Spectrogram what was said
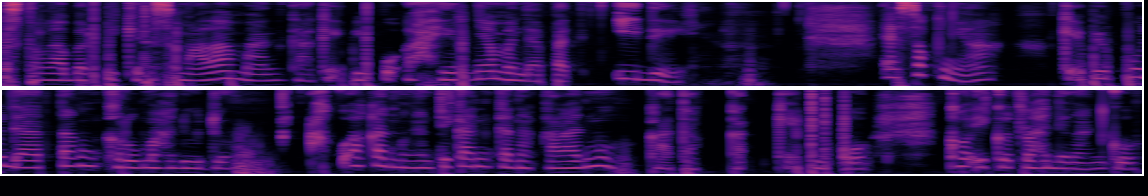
Setelah berpikir semalaman, kakek Pipo akhirnya mendapat ide. Esoknya, Kek Pipo datang ke rumah Dudu. Aku akan menghentikan kenakalanmu, kata Kek Pipo. Kau ikutlah denganku.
